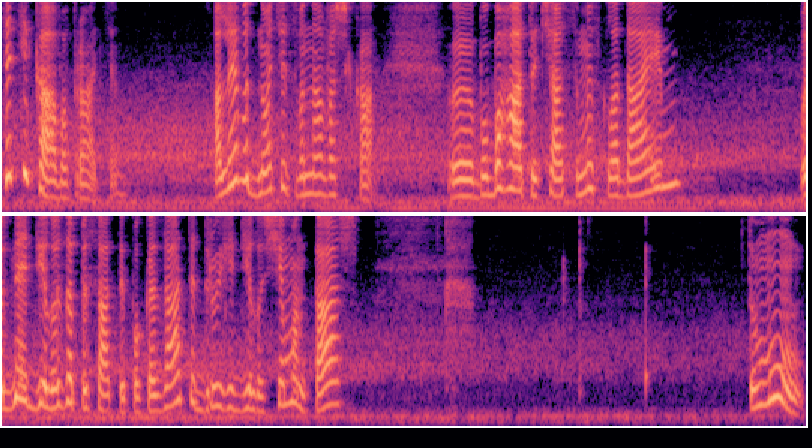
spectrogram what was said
це цікава праця. Але водночас вона важка. Е, Бо багато часу ми вкладаємо. Одне діло записати, показати, друге діло ще монтаж. Тому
